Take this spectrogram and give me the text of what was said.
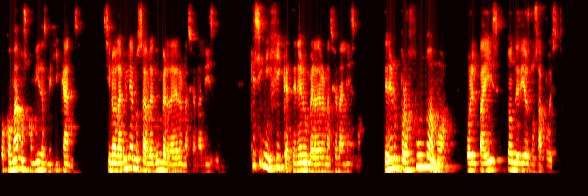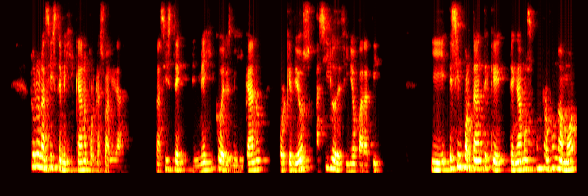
o comamos comidas mexicanas, sino la Biblia nos habla de un verdadero nacionalismo ¿Qué significa tener un verdadero nacionalismo? Tener un profundo amor por el país donde Dios nos ha puesto. Tú no naciste mexicano por casualidad. Naciste en México, eres mexicano, porque Dios así lo definió para ti. Y es importante que tengamos un profundo amor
